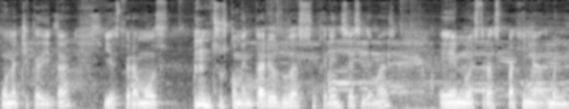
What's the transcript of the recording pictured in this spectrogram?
una checadita y esperamos sus comentarios, dudas, sugerencias y demás en nuestras páginas, bueno,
